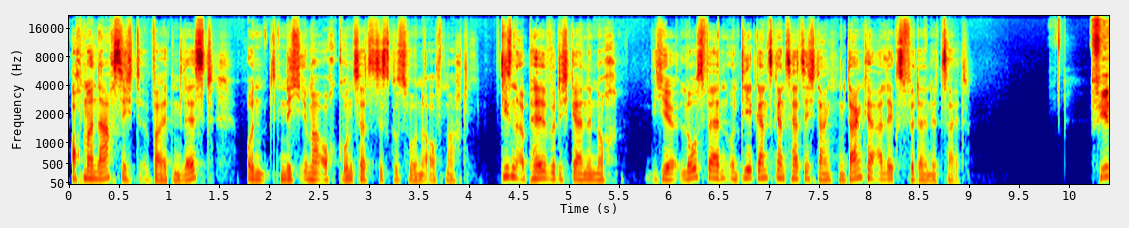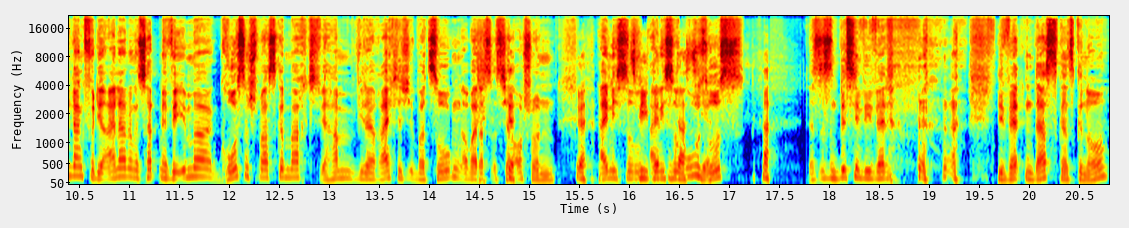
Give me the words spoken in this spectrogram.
auch mal Nachsicht walten lässt und nicht immer auch Grundsatzdiskussionen aufmacht. Diesen Appell würde ich gerne noch hier loswerden und dir ganz, ganz herzlich danken. Danke, Alex, für deine Zeit. Vielen Dank für die Einladung. Es hat mir wie immer großen Spaß gemacht. Wir haben wieder reichlich überzogen, aber das ist ja auch schon ja, eigentlich so, eigentlich so Usus. Das ist ein bisschen wie, Wett wie Wetten das, ganz genau.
